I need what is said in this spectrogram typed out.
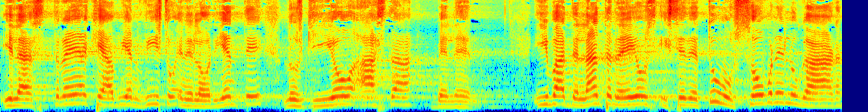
y la estrella que habían visto en el oriente los guió hasta Belén. Iba delante de ellos y se detuvo sobre el lugar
